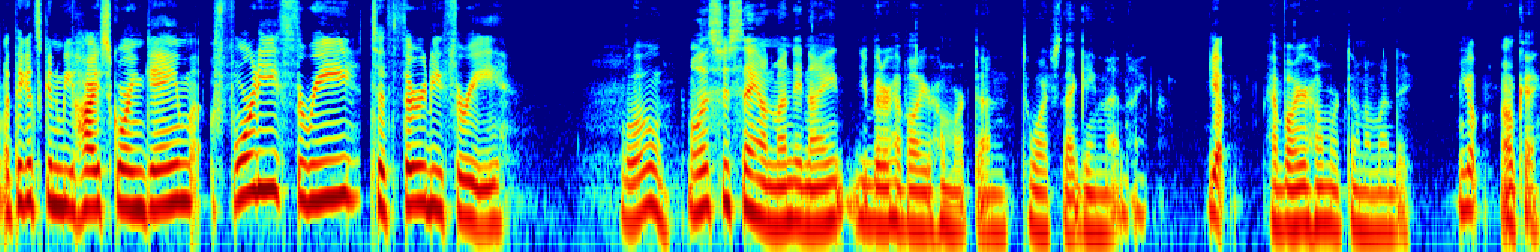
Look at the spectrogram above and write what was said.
I think it's going to be a high scoring game, 43 to 33. Whoa. Well, let's just say on Monday night, you better have all your homework done to watch that game that night. Yep. Have all your homework done on Monday. Yep. Okay.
